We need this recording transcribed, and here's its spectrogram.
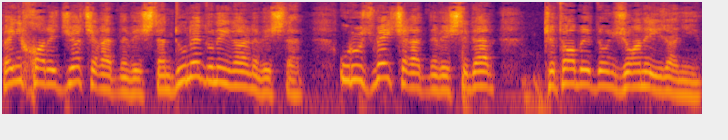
و این خارجی ها چقدر نوشتن؟ دونه دونه اینا رو نوشتن. اروج بیک چقدر نوشته در کتاب دنجوان ایرانی.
